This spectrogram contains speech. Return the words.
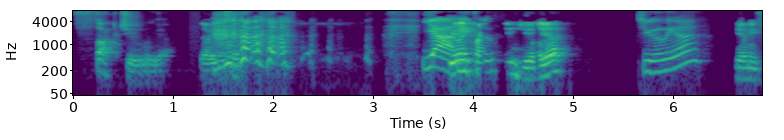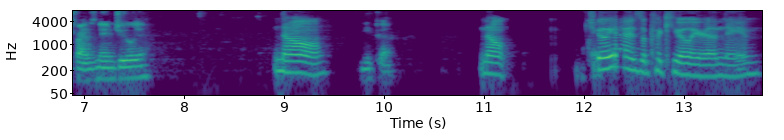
fuck julia so you said, yeah, do you like friends named julia Julia? you have any friends named julia No, okay no. Julia is a peculiar name.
